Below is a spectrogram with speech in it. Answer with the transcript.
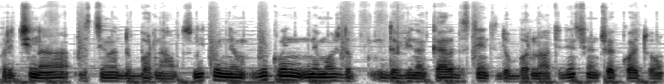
причина да стигнат до бърнаут. Никой не, никой не може да, да ви накара да стигнете до бърнаут. Единственият човек, който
